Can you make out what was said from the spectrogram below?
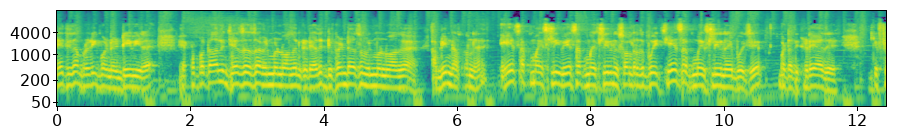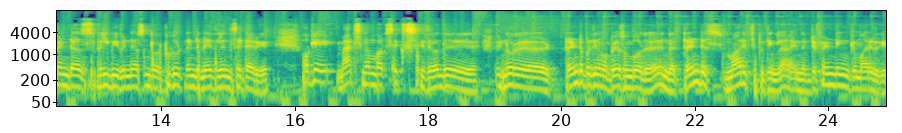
நேற்று தான் ப்ரெடிக்ட் பண்ணேன் டிவியில் எப்போ பார்த்தாலும் சேசர்ஸ் தான் வின் பண்ணுவாங்கன்னு கிடையாது. டிஃபெண்டர்ஸும் வின் பண்ணுவாங்க அப்படின்னு நான் சொன்னேன். Ace up my sleeve ace up my ஸ்லீவ்னு சொல்கிறது போய் சேஸ் அப் மை ஸ்லீவ் ஆகி போச்சு. பட் அது கிடையாது. டிஃபெண்டர்ஸ் வில் பி வின்னர்ஸ்ன்ற ஒரு புது ட்ரெண்ட் நேற்றுலேருந்து செட் ஆயிருக்கு. ஓகே மேட்ச் நம்பர் சிக்ஸ் இது வந்து இன்னொரு ட்ரெண்டை பற்றி நம்ம பேசும்போது இந்த ட்ரெண்டு மாறிச்சு பார்த்தீங்களா இந்த டிஃபெண்டிங்க்கு மாறி இருக்கு.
